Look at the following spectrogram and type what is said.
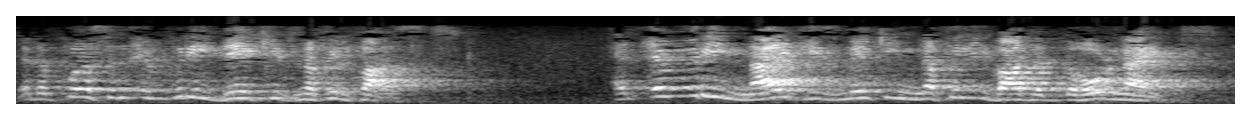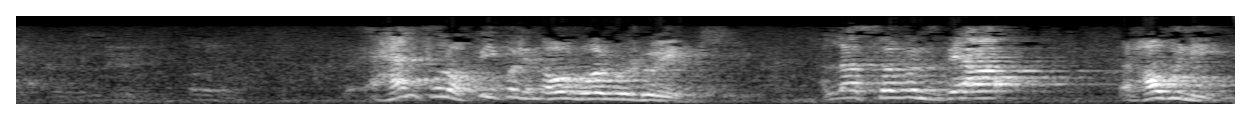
That a person every day keeps nafil fast. And every night he's making nafil ibadat the whole night. A handful of people in the whole world will do it. Allah's servants, they are, how many?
